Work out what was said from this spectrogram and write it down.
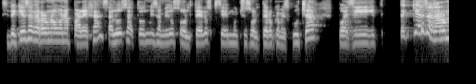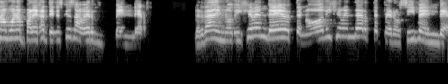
Si te quieres agarrar una buena pareja, saludos a todos mis amigos solteros, que si hay mucho soltero que me escucha, pues si te quieres agarrar una buena pareja, tienes que saber vender. ¿Verdad? Y no dije venderte, no dije venderte, pero sí vender.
